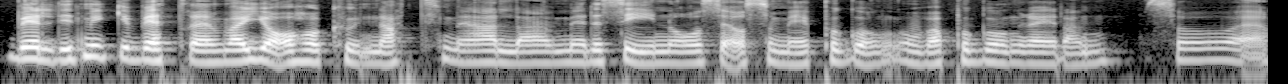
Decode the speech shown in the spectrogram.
väldigt mycket bättre än vad jag har kunnat med alla mediciner och så som är på gång och var på gång redan. Så eh,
